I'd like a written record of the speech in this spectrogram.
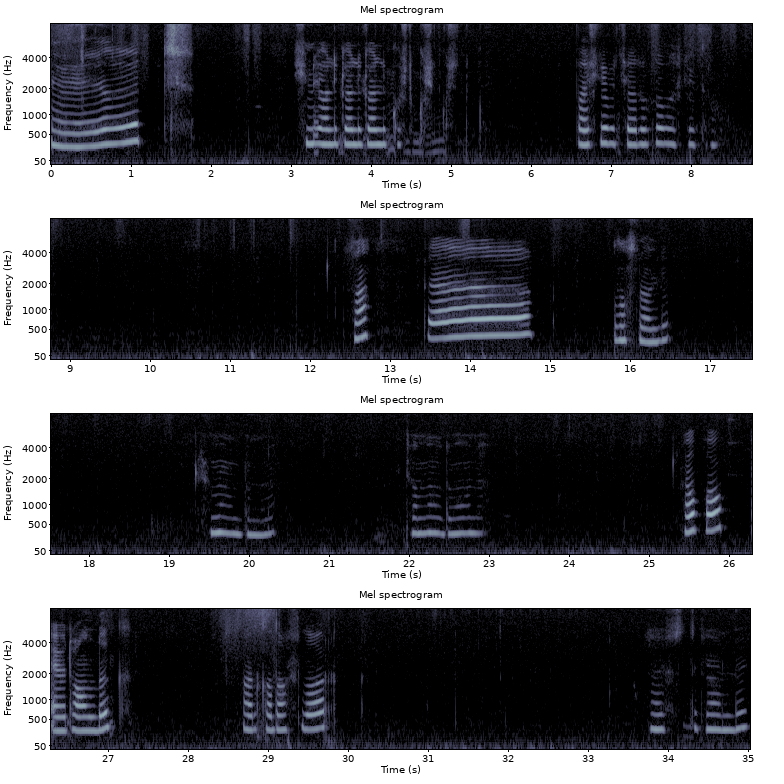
Evet. Şimdi geldik geldik geldik koştuk koştuk koştuk. Başka bir tarafa başka bir tarafa. Sen ben nasıl öldü? Şunu aldım lan. Şunu aldım orada. Hop hop. Evet aldık. Arkadaşlar. Hepsi geldik.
